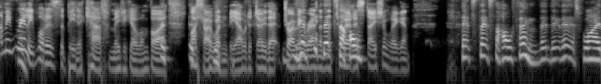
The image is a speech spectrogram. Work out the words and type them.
I mean, really, what is the better car for me to go and buy? It's, Like, it's- I wouldn't be able to do that driving around in the Toyota whole- station wagon. That's that's the whole thing. That, that- that's why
